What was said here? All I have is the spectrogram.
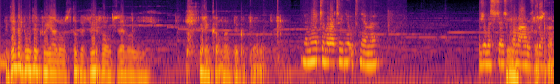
Gdyby był tylko Janusz, to by wyrwał drzewo i rękoma by go plonął. No mieczem raczej nie utniemy. Możemy ściąć Mm, konarów też trochę.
